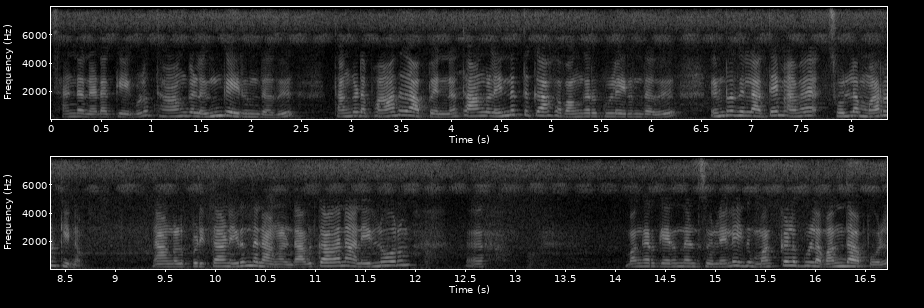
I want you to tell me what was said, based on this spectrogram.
சண்டை நடக்கக்குள்ள தாங்கள் எங்கே இருந்தது? தங்களோட பாதுகாப்பு என்ன? தாங்கள் என்னத்துக்காக வங்கருக்குள்ளே இருந்தது? என்றது எல்லாத்தையும் அவ சொல்ல மறுக்கினோம் நாங்கள் இப்படித்தான் இருந்த நாங்கள் அதுக்காக நான் எல்லோரும் அஹ், பங்கருக்கு இருந்தேன்னு சொல்லல இது மக்களுக்குள்ளே வந்தா போல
